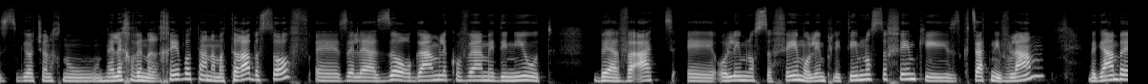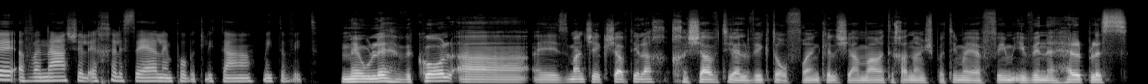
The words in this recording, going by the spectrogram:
סוגיות שאנחנו נלך ונרחיב אותן. המטרה בסוף אה, זה לעזור גם לקובעי המדיניות בהבאת אה, עולים נוספים, עולים פליטים נוספים, כי זה קצת נבלם, וגם בהבנה של איך לסייע להם פה בקליטה מיטבית. מעולה, וכל הזמן שהקשבתי לך, חשבתי על ויקטור פרנקל שאמר את אחד מהמשפטים היפים, even a helpless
